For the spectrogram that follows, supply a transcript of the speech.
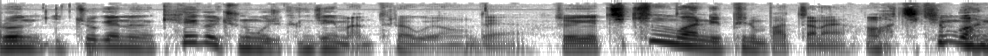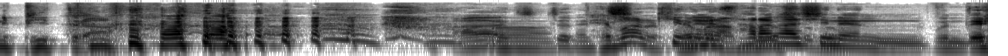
그런 이쪽에는 케이크를 주는 곳이 굉장히 많더라고요. 네. 저희가 치킨 무한 리필은 봤잖아요. 아, 치킨 무한 리필 있더라. 아, 진짜 대만, 어, 치킨을 대만 안 사랑하시는 분들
